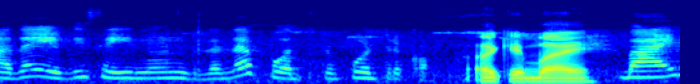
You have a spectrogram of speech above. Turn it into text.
சாதம் எப்படி செய்யணுன்றத போட்டு போட்டிருக்கோம். ஓகே பாய் பாய்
